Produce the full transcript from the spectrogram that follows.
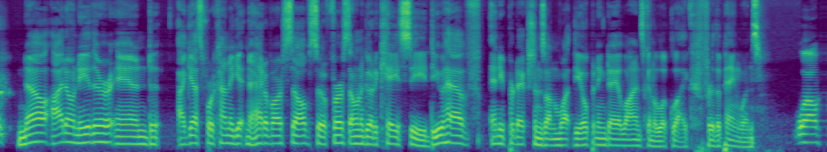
no, I don't either. And I guess we're kind of getting ahead of ourselves. So first, I want to go to KC. Do you have any predictions on what the opening day line is going to look like for the Penguins? Well,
